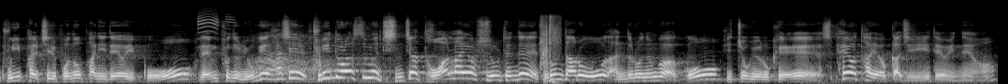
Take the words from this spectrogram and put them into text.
V87 번호판이 되어 있고 램프들 이게 사실 불이 들어왔으면 진짜 더할 나위 없이 좋을 텐데 불은 따로 안 들어오는 것 같고 뒤쪽 이렇게 스페어 타이어까지 되어 있네요.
